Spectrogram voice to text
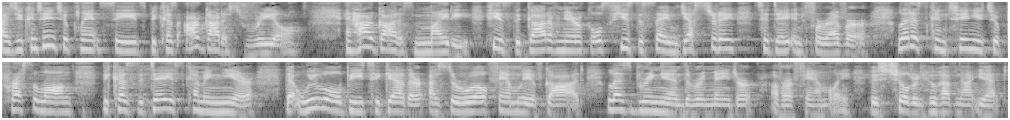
as you continue to plant seeds, because our God is real and our God is mighty. He is the God of miracles. He's the same yesterday, today, and forever. Let us continue to press along because the day is coming near that we will be together as the royal family of God. Let's bring in the remainder of our family, those children who have not yet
